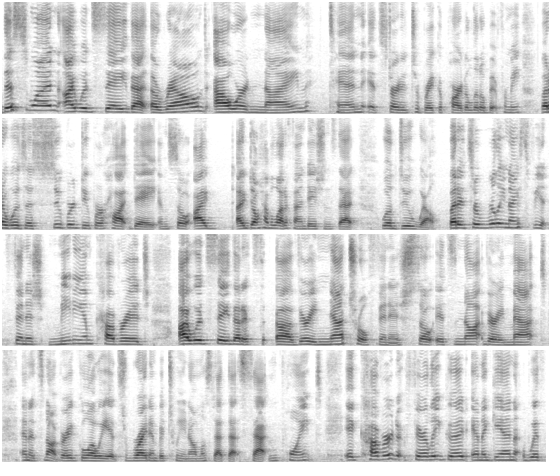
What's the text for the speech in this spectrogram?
this one, I would say that around hour nine, 10, it started to break apart a little bit for me, but it was a super duper hot day, and so I I don't have a lot of foundations that will do well. But it's a really nice finish, medium coverage. I would say that it's a very natural finish, so it's not very matte and it's not very glowy. It's right in between, almost at that satin point. It covered fairly good, and again, with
